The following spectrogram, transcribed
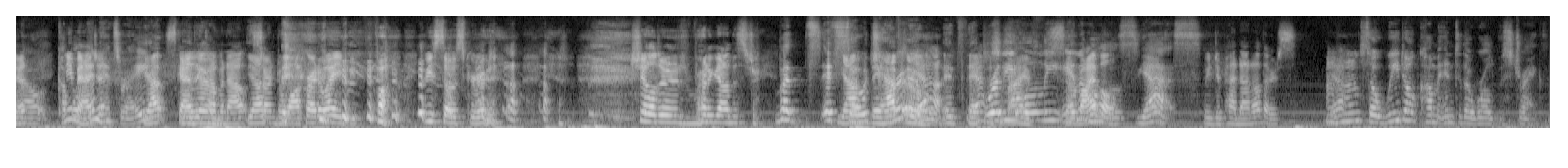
Imagine. know, a couple of minutes, right? Yep. Skylar Yeah. coming out, Yep. starting to walk right away, you'd be, you'd be so screwed. children running down the street. But it's, it's Yeah, so they true. have to. Yeah. It's they have to We're the only Survival. animals. Yes. We depend on others. Yeah. Mhm. So we don't come into the world with strength.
